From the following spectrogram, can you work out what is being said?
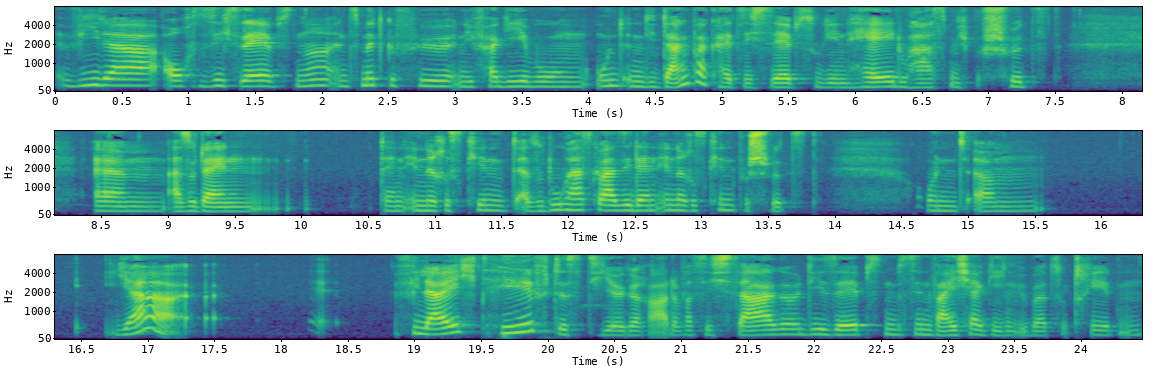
wieder auch sich selbst ne, ins Mitgefühl, in die Vergebung und in die Dankbarkeit sich selbst zu gehen. Hey, du hast mich beschützt. Ähm, also dein, dein inneres Kind, also du hast quasi dein inneres Kind beschützt. Und ähm, ja, vielleicht hilft es dir gerade, was ich sage, dir selbst ein bisschen weicher gegenüberzutreten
